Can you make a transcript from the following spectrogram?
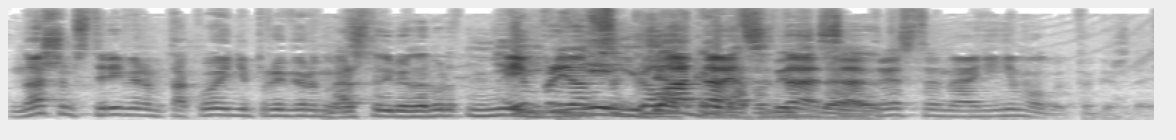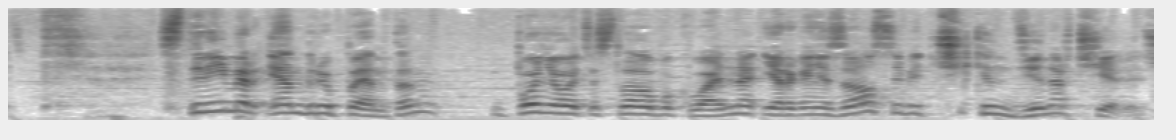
Нашим стримерам такое не провернуть. Наш стример, наоборот, не, Им придется не едят, голодать, да, соответственно, они не могут побеждать. Стример Эндрю Пентон понял эти слова буквально и организовал себе Chicken Dinner Challenge.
